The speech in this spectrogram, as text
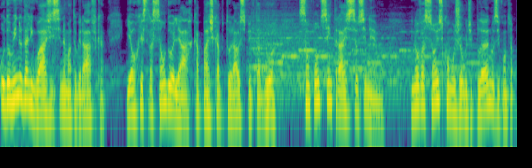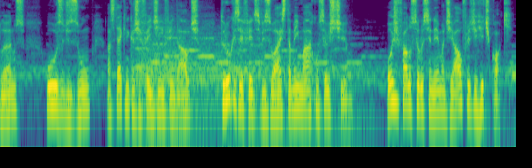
O domínio da linguagem cinematográfica e a orquestração do olhar capaz de capturar o espectador são pontos centrais de seu cinema. Inovações como o jogo de planos e contraplanos, o uso de zoom, as técnicas de fade-in e fade-out, truques e efeitos visuais também marcam seu estilo. Hoje falo sobre o cinema de Alfred Hitchcock.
